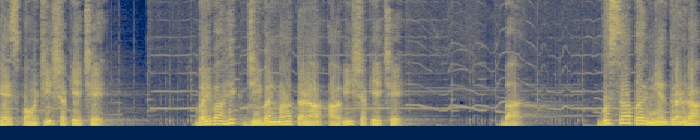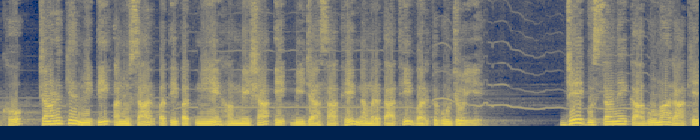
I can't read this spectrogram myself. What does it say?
ઠેસ પહોંચી શકે છે. વૈવાહિક જીવનમાં તણાવ આવી શકે છે. બાર. ગુસ્સા પર નિયંત્રણ રાખો ચાણક્ય નીતિ અનુસાર પતિ પત્નીએ હંમેશા એકબીજા સાથે નમ્રતાથી વર્તવું જોઈએ. જે ગુસ્સાને કાબૂમાં રાખે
